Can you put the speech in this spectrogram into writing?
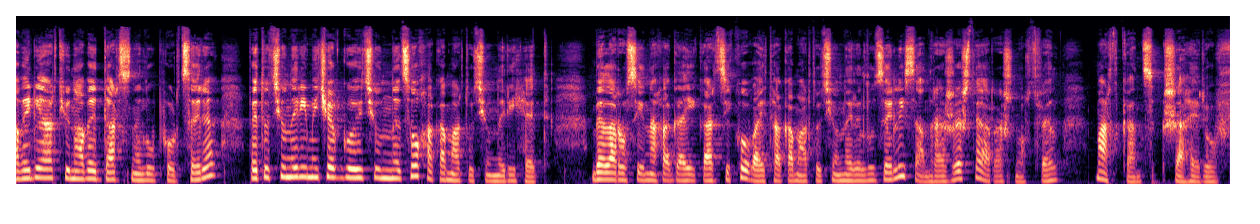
ավելի արդյունավետ դարձնելու փորձերը պետությունների միջև գոյություն ունեցող հակամարտությունների հետ։ Բելարուսի նախագահի կարծիքով այդ հակամարտությունները լուծելիս անհրաժեշտ է առաջնորդվել մարդկանց շահերով։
